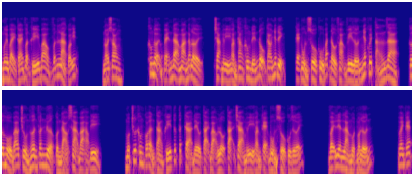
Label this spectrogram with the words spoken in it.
Mười bảy cái vận khí bao vẫn là quá ít. Nói xong, không đợi vẽn đạ mạn đáp lời, trạm ủy hoàn thăng không đến độ cao nhất định, kẻ bùn sổ cụ bắt đầu phạm vi lớn nhất quyết tán ra, cơ hồ bao trùm hơn phân nửa quần đảo xạ bạ học đi. Một chút không có ẩn tàng khí tức tất cả đều tại bạo lộ tại trạm ủy hoàn kẻ bùn sổ cụ dưới. Vậy liền làm một món lớn. Oanh két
